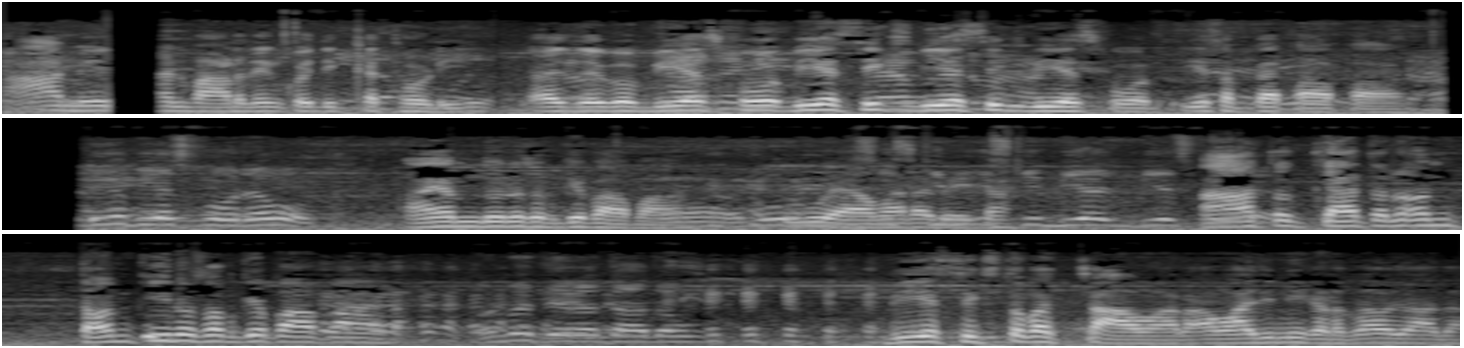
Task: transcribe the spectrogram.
हाँ मेरे फाड़ देंगे कोई दिक्कत थोड़ी। है देखो B S four B S six B S six B S four ये सबका पापा। है बी एस फोर है वो। हाँ हम दोनों सबके पापा। हैं तू है हमारा बेटा। हाँ तो क्या तो हम हम तीनों सबके पापा है। और मैं तेरा दादा हूँ। बी एस सिक्स तो बच्चा हमारा आवाज़ ही नहीं करता वो ज़्यादा।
